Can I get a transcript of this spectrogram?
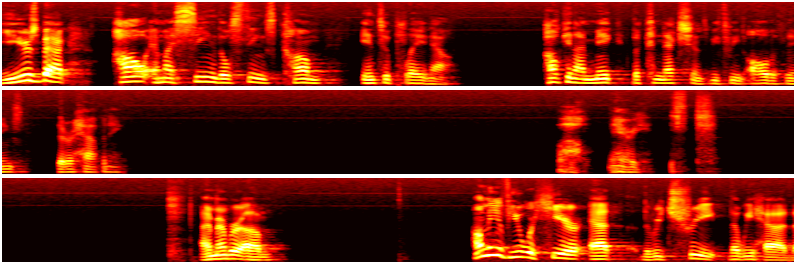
years back? How am I seeing those things come into play now? How can I make the connections between all the things that are happening? Wow, Mary. I remember um, how many of you were here at the retreat that we had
